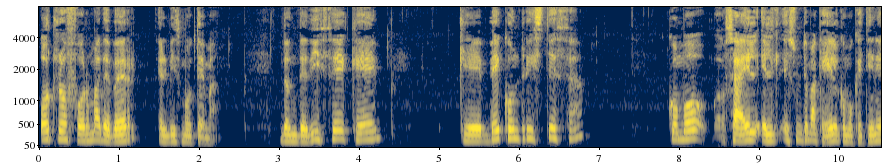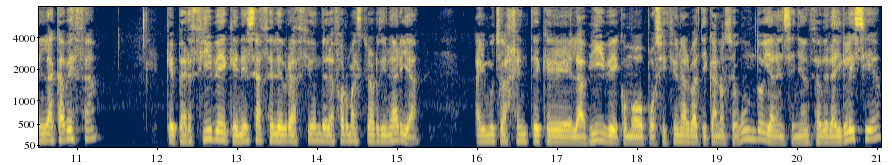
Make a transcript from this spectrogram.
otra forma de ver el mismo tema, donde dice que, que ve con tristeza como, o sea, él, es un tema que él como que tiene en la cabeza, que percibe que en esa celebración de la forma extraordinaria hay mucha gente que la vive como oposición al Vaticano II y a la enseñanza de la Iglesia,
